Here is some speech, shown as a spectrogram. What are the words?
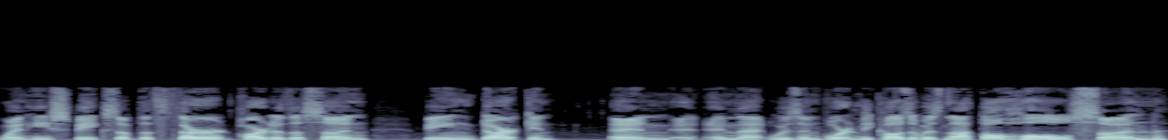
when he speaks of the third part of the sun being darkened. And, and that was important because it was not the whole sun.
